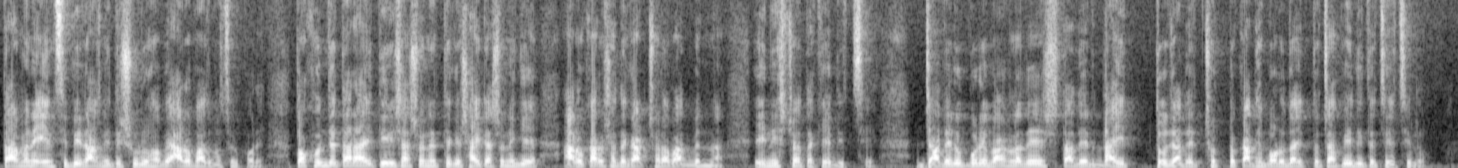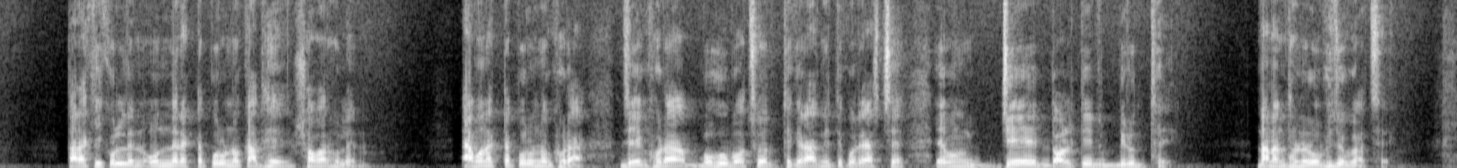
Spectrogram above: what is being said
তার মানে এনসিপির রাজনীতি শুরু হবে আরও পাঁচ বছর পরে। তখন যে তারা এই তিরিশ আসনের থেকে ষাট আসনে গিয়ে আরও কারোর সাথে গাঁটছড়া বাঁধবেন না, এই নিশ্চয়তা কে দিচ্ছে? যাদের উপরে বাংলাদেশ তাদের দায়িত্ব, যাদের ছোট্ট কাঁধে বড় দায়িত্ব চাপিয়ে দিতে চেয়েছিল, তারা কি করলেন? অন্যের একটা পুরনো কাঁধে সবার হলেন? এমন একটা পুরনো ঘোড়া, যে ঘোড়া বহু বছর থেকে রাজনীতি করে আসছে এবং যে দলটির বিরুদ্ধে নানান ধরনের অভিযোগ আছে।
